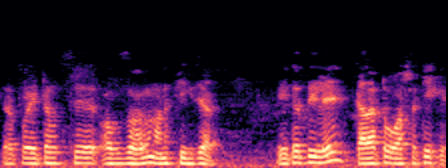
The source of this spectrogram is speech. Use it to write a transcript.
তারপর এটা হচ্ছে অবজল মানে ফিক্সার এটা দিলে কালারটা ওয়াশা টিকে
